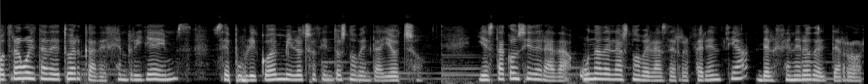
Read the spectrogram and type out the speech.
Otra vuelta de tuerca de Henry James se publicó en 1898 y está considerada una de las novelas de referencia del género del terror.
